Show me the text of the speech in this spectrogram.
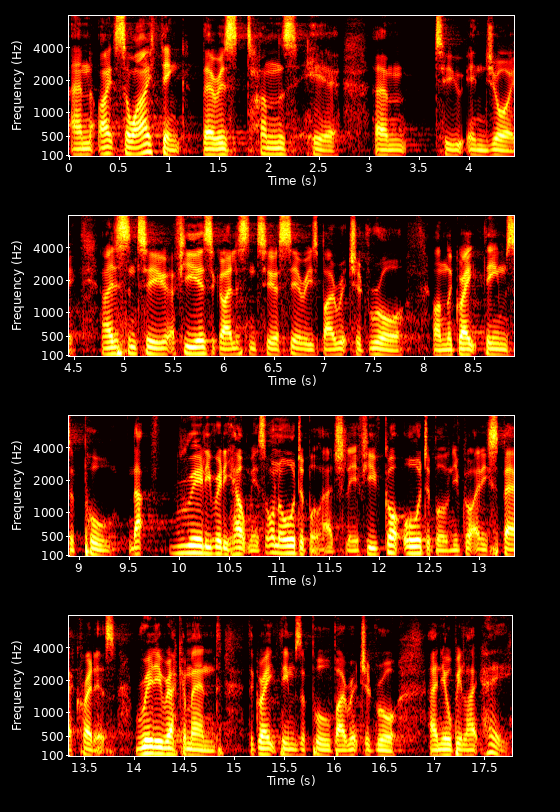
and I, so I think there is tons here um, to enjoy. And I listened to, a few years ago, I listened to a series by Richard Rohr on the great themes of Paul. That really, really helped me. It's on Audible, actually. If you've got Audible and you've got any spare credits, really recommend The Great Themes of Paul by Richard Rohr. And you'll be like, hey,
